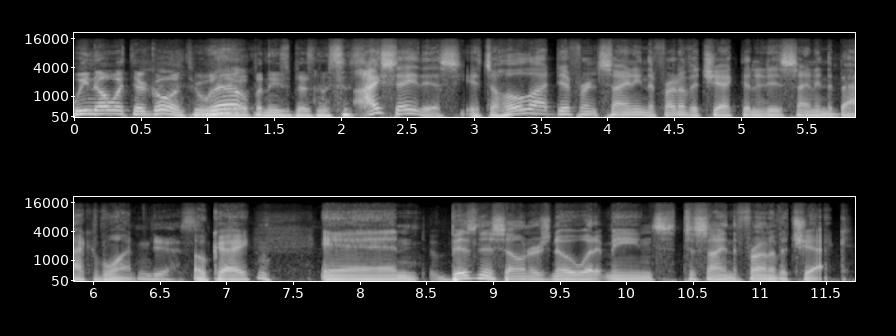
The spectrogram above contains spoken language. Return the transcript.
we know what they're going through when Well, they open these businesses. I say this: it's a whole lot different signing the front of a check than it is signing the back of one. Yes. Okay. and business owners know what it means to sign the front of a check.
